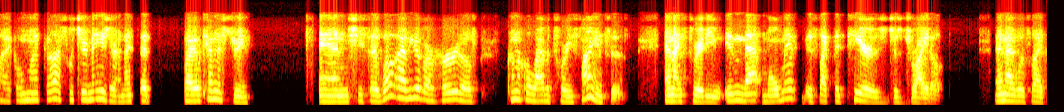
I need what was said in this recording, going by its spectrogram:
like, Oh my gosh, what's your major? And I said, Biochemistry. And she said, Well, have you ever heard of clinical laboratory sciences? And I swear to you, in that moment, it's like the tears just dried up. And I was like,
